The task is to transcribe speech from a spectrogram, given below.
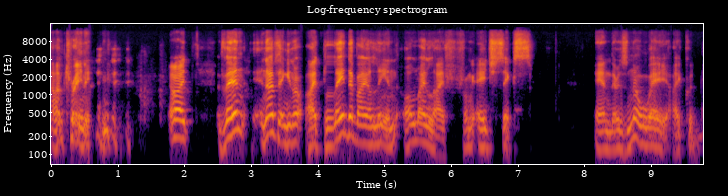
I'm training. All right. Then another thing, you know, I played the violin all my life from age six. And there's no way I could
